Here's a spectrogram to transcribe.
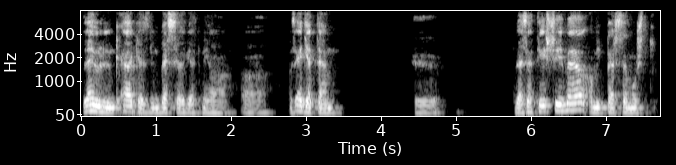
leülünk, elkezdünk beszélgetni a, a, az egyetem ö, vezetésével, amit persze most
